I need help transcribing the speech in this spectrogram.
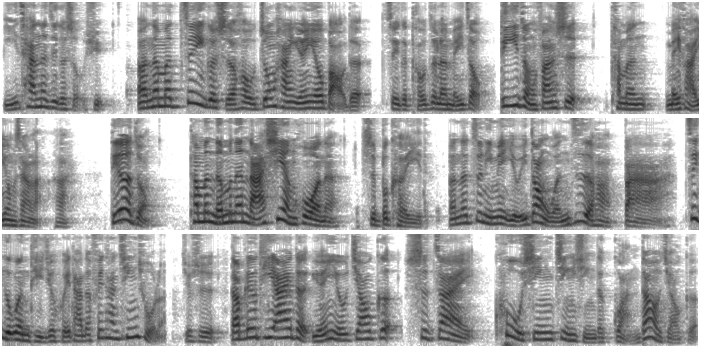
移仓的这个手续啊。那么这个时候，中航原油宝的这个投资人没走。第一种方式，他们没法用上了啊。第二种，他们能不能拿现货呢？是不可以的啊。那这里面有一段文字哈，把这个问题就回答的非常清楚了。就是 WTI 的原油交割是在库欣进行的管道交割。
